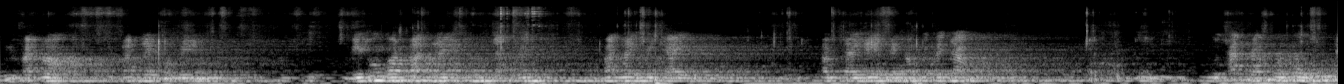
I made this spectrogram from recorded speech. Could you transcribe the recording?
มีพัดนอกพัดในผมมีมีทุกคนพัดในจากนั้นพัดในวิจัยทำใจเรียนเป็นพระพุทธเจ้าผู้ทัดพระผู้รู้ใจ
